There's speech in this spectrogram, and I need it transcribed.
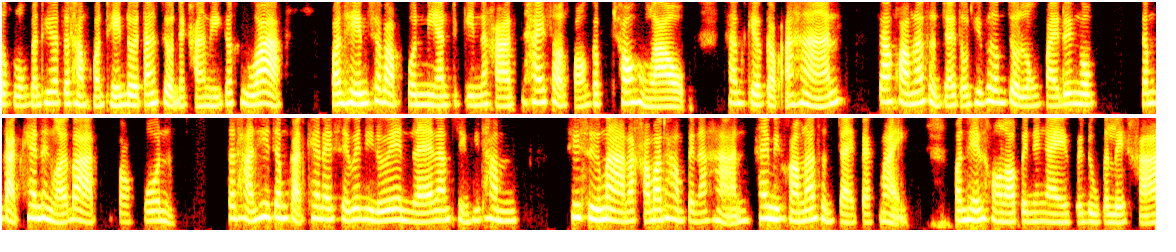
ตกลงกันที่เราจะทำคอนเทนต์โดยตั้งโจทย์ในครั้งนี้ก็คือว่าคอนเทนต์ฉบับคนมีอันจะกินนะคะ ให้สอดคล้องกับช่องของเราทำเกี่ยวกับอาหาร สร้างความน่าสนใจตรงที่เพิ่มโจทย์ลงไปด้วยงบจำกัดแค่ 100 บาทต่อคน สถานที่จำกัดแค่ในเซเว่นอีเลเวนและนำสิ่งที่ทำที่ซื้อมานะคะ มาทำเป็นอาหารให้มีความน่าสนใจแปลกใหม่คอนเทนต์ของเราเป็นยังไงไปดูกันเลยค่ะ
